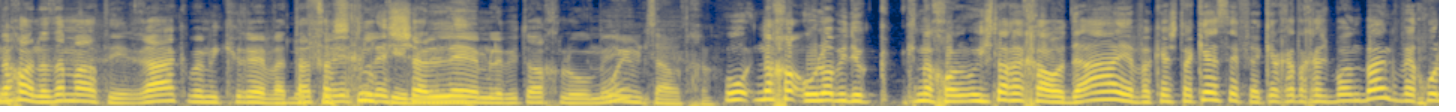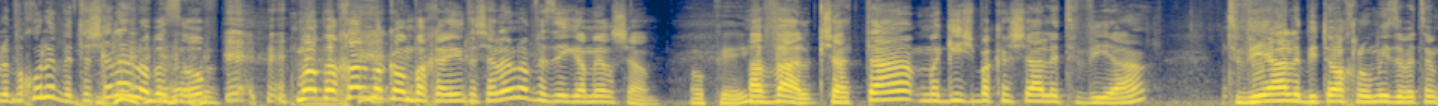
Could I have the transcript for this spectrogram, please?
נכון, אז אמרתי, רק במקרה ואתה צריך לפסטוקים, לשלם לביטוח לאומי, הוא ימצא אותך. הוא, נכון, הוא לא בדיוק, נכון, הוא ישלח לך הודעה, יבקש את הכסף, יקר לך את החשבון בנק וכולי וכולי, ותשלם לו בסוף, כמו בכל מקום בחיים, תשלם לו וזה ייגמר שם. אוקיי. אבל כשאתה מגיש בקשה לתביעה, תביעה לביטוח לאומי זה בעצם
